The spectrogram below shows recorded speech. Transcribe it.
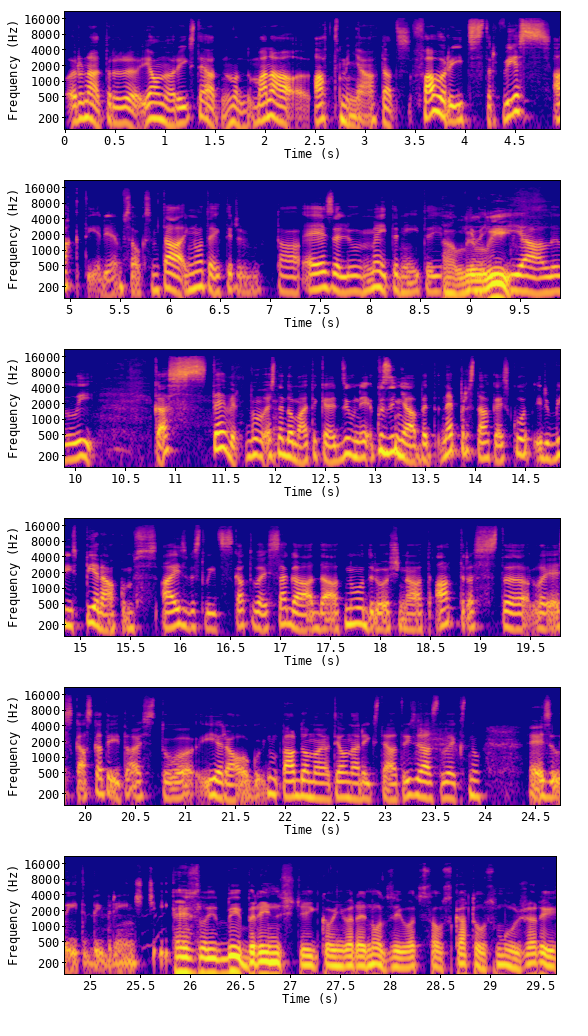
Runāt par jauno Rīgas teātru, man, manā atmiņā tāds favorīts starp viesaktieriem, sauksim tā, noteikti ir tā ēzeļu meitenīte. Jā, Lilī. Jā, Lilī kas tev ir, nu, es nedomāju tikai dzīvnieku ziņā, bet neprastākais, ko ir bijis pienākums aizvest līdz skatuvēi, sagādāt, nodrošināt, atrast, eh, lai es kā skatītājs to ieraugu. Nu, pārdomājot jaunā Rīgas teātra izrādes, liekas, nu, Ezelīte bija brīnišķīga. Ezelīte bija brīnišķīga, ka viņi varēja nodzīvot savu skatuves mūžu arī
